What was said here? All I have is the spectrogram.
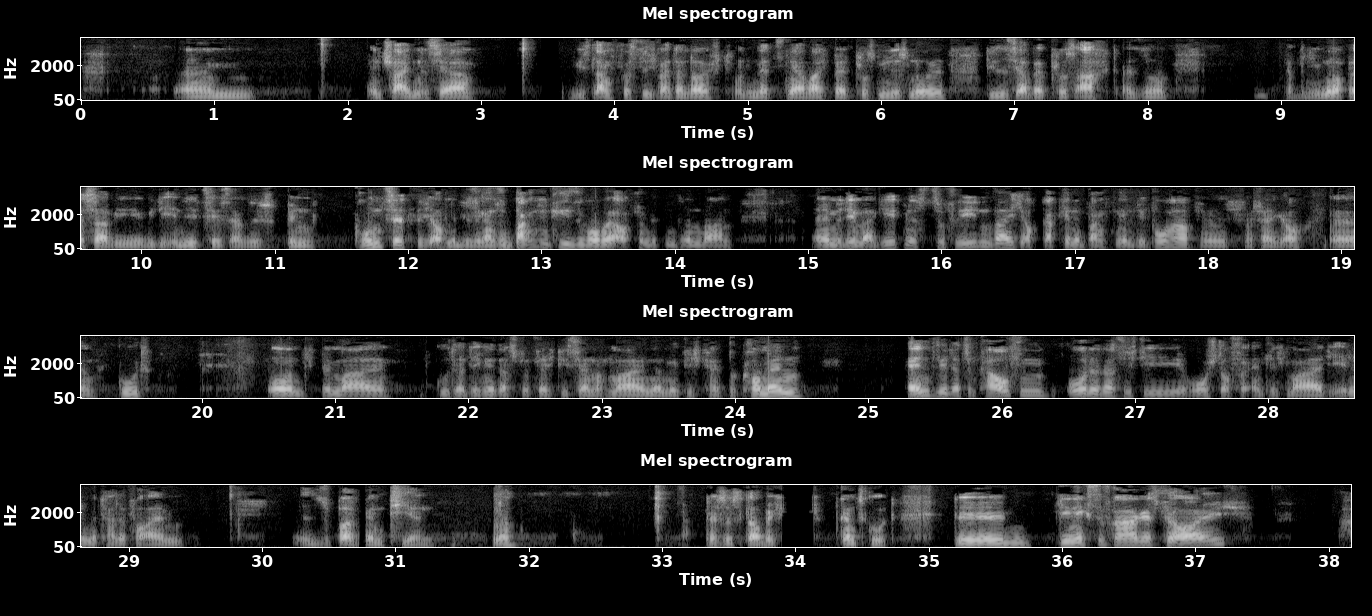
Ähm, entscheidend ist ja, wie es langfristig weiterläuft. Und im letzten Jahr war ich bei plus minus null, dieses Jahr bei plus acht. Also da bin ich immer noch besser wie, wie die Indizes. Also ich bin grundsätzlich auch mit dieser ganzen Bankenkrise, wo wir auch schon mittendrin waren, äh, mit dem Ergebnis zufrieden, weil ich auch gar keine Banken im Depot habe. Ist wahrscheinlich auch äh, gut. Und ich bin mal guter Dinge, dass wir vielleicht dieses Jahr nochmal eine Möglichkeit bekommen, entweder zu kaufen oder dass sich die Rohstoffe endlich mal, die Edelmetalle vor allem, super rentieren. Ne? Das ist, glaube ich, ganz gut. Die, die, nächste Frage ist für euch.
